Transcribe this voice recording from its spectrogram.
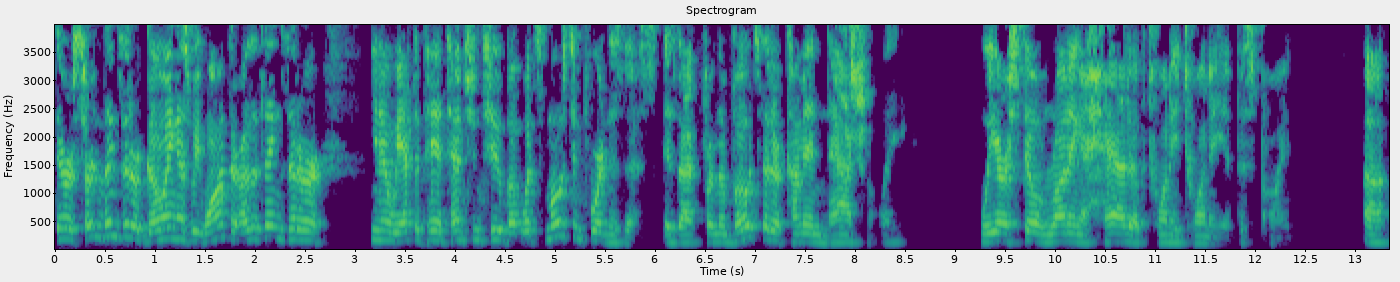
there are certain things that are going as we want. There are other things that are, you know, we have to pay attention to. But what's most important is this, is that from the votes that have come in nationally, we are still running ahead of 2020 at this point. Uh,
